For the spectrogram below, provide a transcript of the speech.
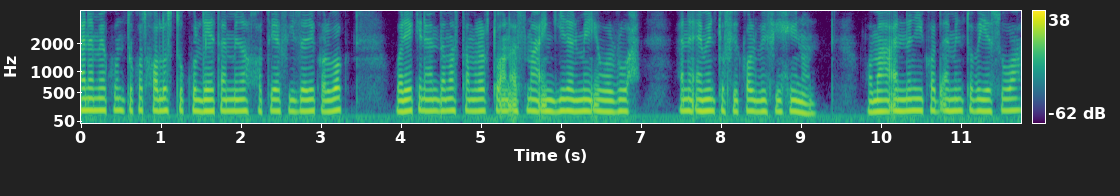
أنا ما كنت قد خلصت كلية من الخطية في ذلك الوقت ولكن عندما استمررت أن أسمع إنجيل الماء والروح أنا آمنت في قلبي في حين. ومع أنني قد آمنت بيسوع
